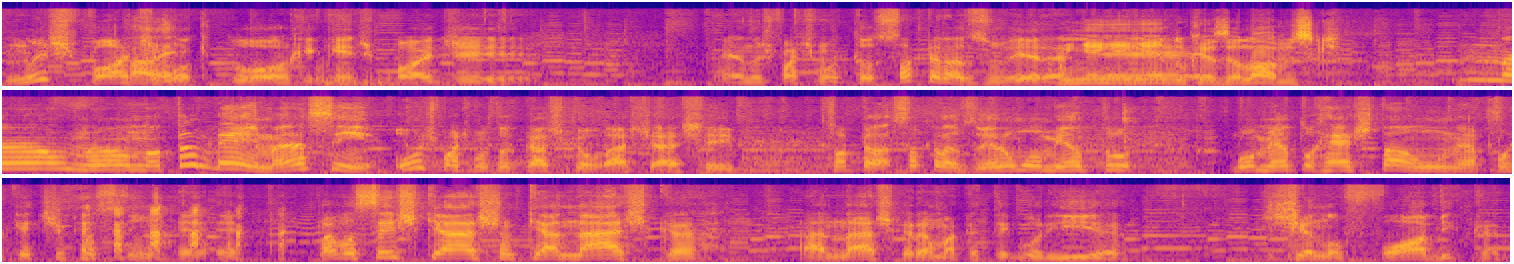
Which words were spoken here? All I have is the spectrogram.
no esporte Fala aí. motor, o que, que a gente pode. É, no esporte motor, só pela zoeira. O é... do Keselowski? Não, não, não. Também, mas assim, o esporte motor que eu acho que eu ach- achei. Só pela, só pela zoeira, o momento. Momento resta um, né? Porque, tipo assim, é, é, pra vocês que acham que a NASCAR, a NASCAR é uma categoria xenofóbica,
